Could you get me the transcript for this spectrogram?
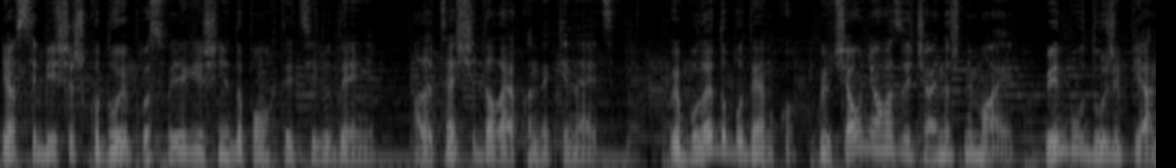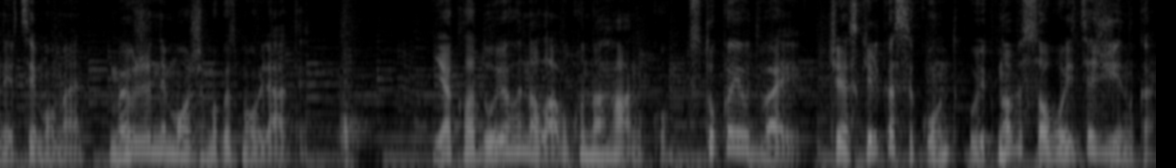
Я все більше шкодую про своє рішення допомогти цій людині, але це ще далеко не кінець. Прибули до будинку. Ключа у нього, звичайно ж, немає. Він був дуже п'яний в цей момент. Ми вже не можемо розмовляти. Я кладу його на лавку на ганку, стукаю в двері. Через кілька секунд у вікно висовується жінка.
